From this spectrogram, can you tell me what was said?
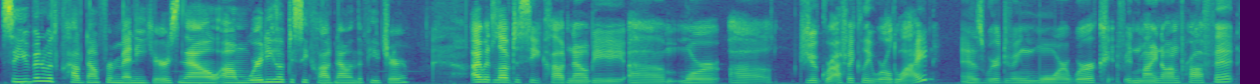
So you've been with Cloud Now for many years now. Um, where do you hope to see Cloud Now in the future? I would love to see Cloud Now be um, more uh, geographically worldwide as we're doing more work in my nonprofit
